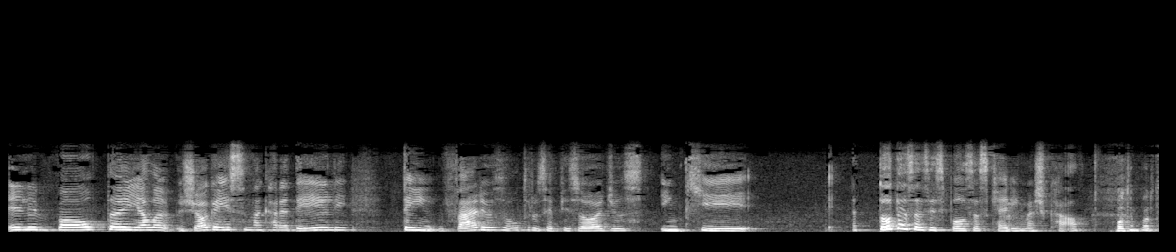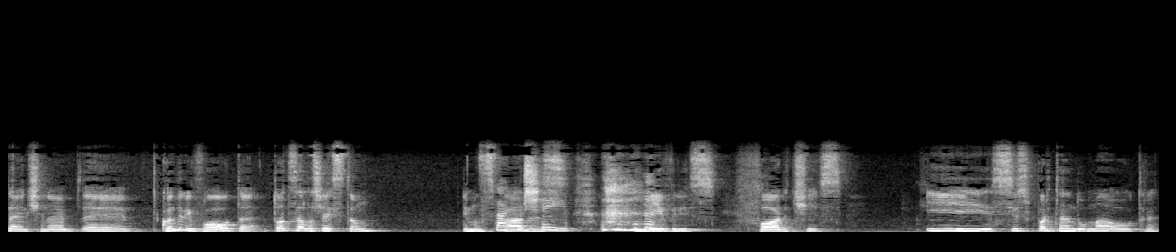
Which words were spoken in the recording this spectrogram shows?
ele volta e ela joga isso na cara dele, tem vários outros episódios em que todas as esposas querem machucá-lo. Ponto importante, né? É, quando ele volta, todas elas já estão Saco emancipadas, cheio. livres, fortes e se suportando uma a outra,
